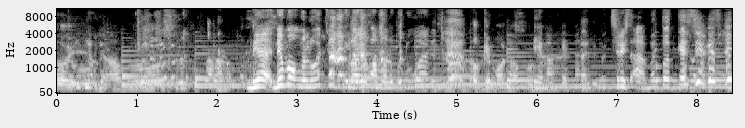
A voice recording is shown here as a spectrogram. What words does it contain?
Oh iya. ya Allah ah, dia dia mau ngelucu dikeroyok sama lu berdua gitu Oke, mohon maaf. Iya maaf. ya. Lanjut lanjut. Serius amat podcastnya katanya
